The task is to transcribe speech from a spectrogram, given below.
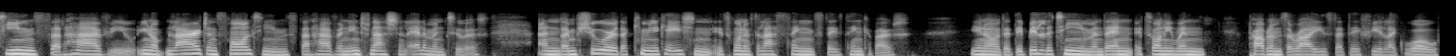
teams that have you know large and small teams that have an international element to it. And i'm sure that communication is one of the last things they think about you know that they build a team and then it's only when problems arise that they feel like whoa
